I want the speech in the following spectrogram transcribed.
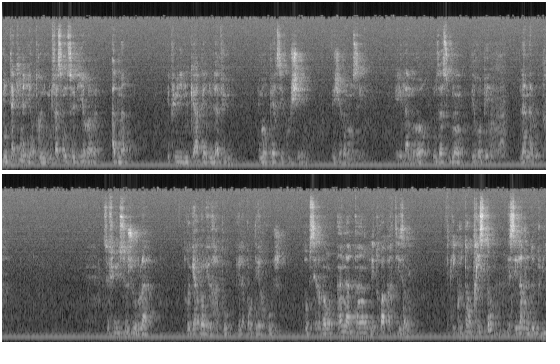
une taquinerie entre nous, une façon de se dire euh, à demain. Et puis Lucas a perdu la vue, et mon père s'est couché, et j'ai renoncé. Et la mort nous a soudain dérobés, l'un à l'autre. Ce fut ce jour-là, regardant les drapeaux et la panthère rouge, observant un à un les trois partisans, écoutant Tristan et ses larmes de pluie,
